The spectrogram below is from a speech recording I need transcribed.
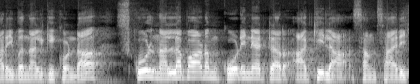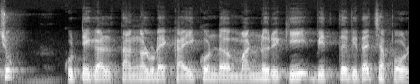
അറിവ് നൽകിക്കൊണ്ട് സ്കൂൾ നല്ലപാടം കോർഡിനേറ്റർ അഖില സംസാരിച്ചു. കുട്ടികൾ തങ്ങളുടെ കൈകൊണ്ട് മണ്ണൊരുക്കി വിത്ത് വിതച്ചപ്പോൾ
